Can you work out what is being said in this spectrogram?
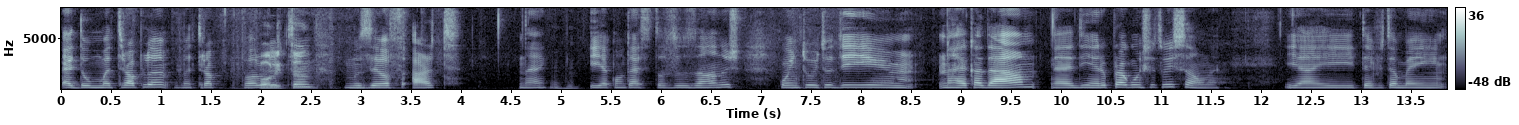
É do Metropolitan, Metropolitan Politan. Museum of Art, né? E acontece todos os anos com o intuito de hum, arrecadar é, dinheiro para alguma instituição, né? E aí teve também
